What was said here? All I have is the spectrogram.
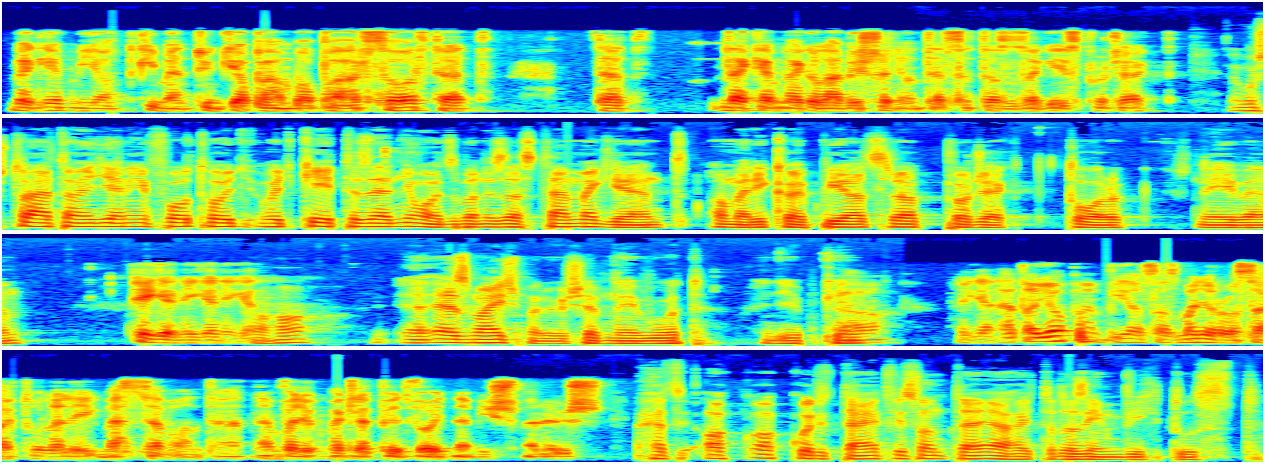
meg emiatt kimentünk Japánba párszor, tehát, tehát nekem legalábbis nagyon tetszett ez az egész projekt. Most találtam egy ilyen infót, hogy, hogy 2008-ban ez aztán megjelent amerikai piacra Project Torque néven. Igen, igen, igen. Aha. Ez már ismerősebb név volt egyébként. Ja. Igen, hát a japán piac az Magyarországtól elég messze van, tehát nem vagyok meglepődve, hogy nem ismerős. Hát ak- akkor tájt viszont te elhagytad az Invictus-t.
